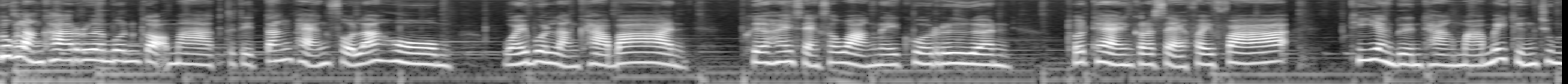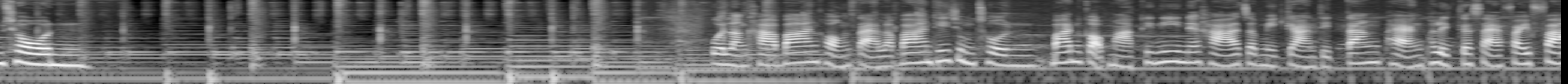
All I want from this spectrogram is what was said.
ทุกหลังคาเรือนบนเกาะหมากจะติดตั้งแผงโซลาร์โฮมไว้บนหลังคาบ้าน เพื่อให้แสงสว่างในครัวเรือน ทดแทนกระแสไฟฟ้าที่ยังเดินทางมาไม่ถึงชุมชน บนหลังคาบ้านของแต่ละบ้านที่ชุมชนบ้านเกาะหมากที่นี่นะคะ จะมีการติดตั้งแผงผลิตกระแสไฟฟ้า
